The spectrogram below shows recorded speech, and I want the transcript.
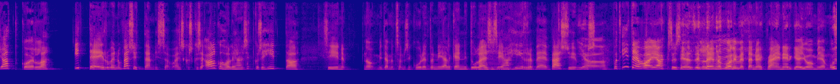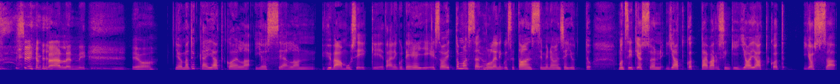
jatkoilla itse ei ruvennut väsyttää missään vaiheessa, koska se alkoholihan sitten kun se hittaa siinä, no mitä mä sanoisin, kuuden tunnin jälkeen, niin tulee mm. se ihan hirveä väsymys. Mutta itse vaan jakso siellä silleen, no kun oli vetänyt ehkä vähän energiajuomia mutta siihen päälle, niin joo. Joo, mä tykkään jatkoilla, jos siellä on hyvää musiikkia tai niinku DJ soittamassa, että mulle niinku se tanssiminen on se juttu. Mutta sitten jos on jatkot tai varsinkin jajatkot, jossa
